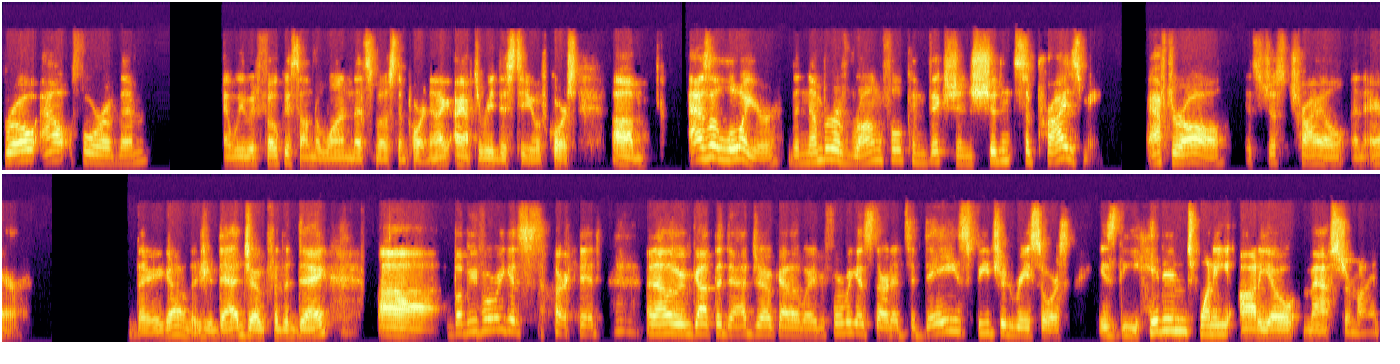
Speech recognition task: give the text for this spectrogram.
throw out four of them and we would focus on the one that's most important. And I, I have to read this to you, of course. Um, as a lawyer, the number of wrongful convictions shouldn't surprise me. After all, it's just trial and error. There you go. There's your dad joke for the day. Uh, but before we get started, and now that we've got the dad joke out of the way, before we get started, today's featured resource is the Hidden 20 Audio Mastermind.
